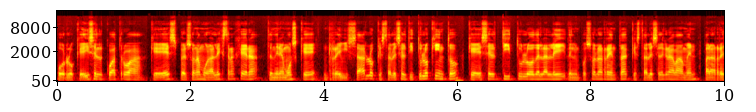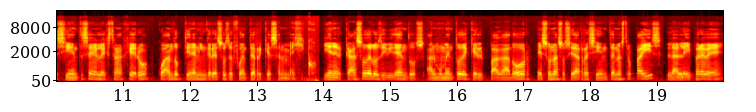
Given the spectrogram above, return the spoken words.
por lo que dice el 4A, que es persona moral extranjera, tendríamos que revisar lo que establece el título quinto, que es el título de la ley del impuesto a la renta que establece el gravamen para residentes en el extranjero cuando obtienen ingresos de fuente de riqueza en México. Y en el caso de los dividendos, al momento de que el pagador es una sociedad residente en nuestro país, la ley prevé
